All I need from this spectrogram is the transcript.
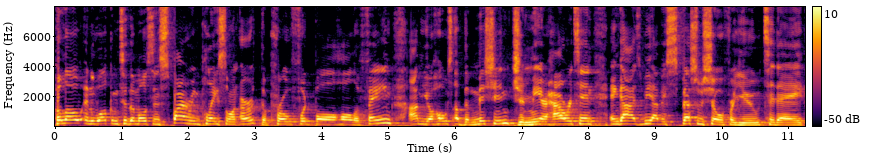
Hello and welcome to the most inspiring place on earth, the Pro Football Hall of Fame. I'm your host of The Mission, Jameer Howerton. And guys, we have a special show for you today.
